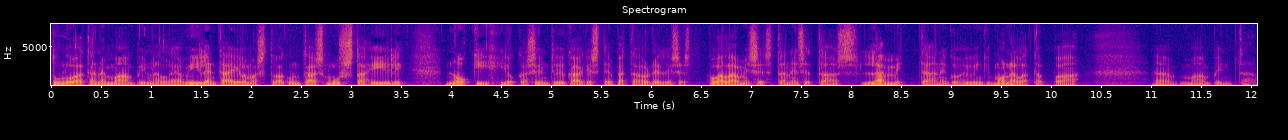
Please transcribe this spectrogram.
tuloa tänne maan pinnalle ja viilentää ilmastoa, kun taas musta hiili, noki, joka syntyy kaikesta epätaudellisesta palamisesta, niin se taas lämmittää niin kuin hyvinkin monella tapaa maanpintaa.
